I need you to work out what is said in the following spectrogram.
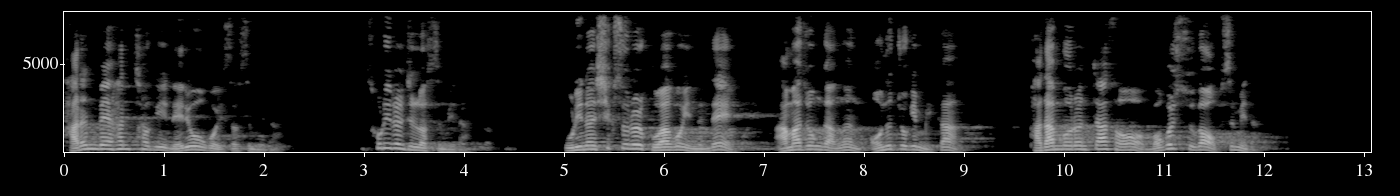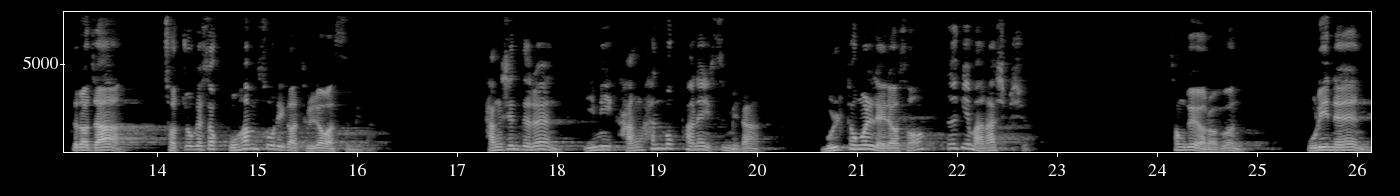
다른 배 한 척이 내려오고 있었습니다. 소리를 질렀습니다. 우리는 식수를 구하고 있는데 아마존 강은 어느 쪽입니까? 바닷물은 짜서 먹을 수가 없습니다. 그러자 저쪽에서 고함 소리가 들려왔습니다. 당신들은 이미 강 한복판에 있습니다. 물통을 내려서 뜨기만 하십시오. 성도 여러분, 우리는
